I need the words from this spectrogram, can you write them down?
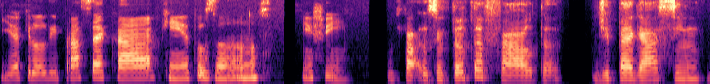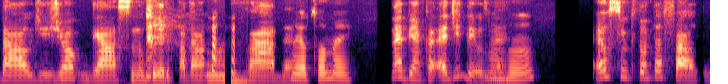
e aquilo ali para secar 500 anos. Enfim. Eu sinto tanta falta de pegar assim um balde e jogar assim no banheiro pra dar uma lavada. Eu também. Né, Bianca? É de Deus, né? Uhum. Eu sinto tanta falta.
